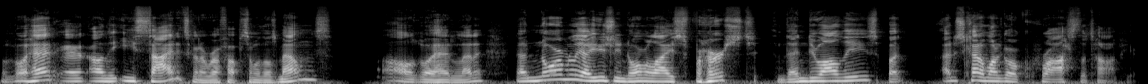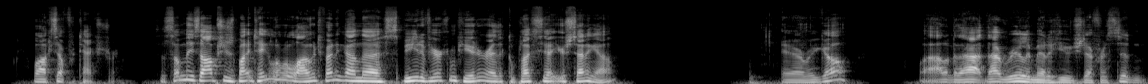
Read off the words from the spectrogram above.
We'll go ahead and on the east side, it's going to rough up some of those mountains. I'll go ahead and let it. Now, normally I usually normalize first, then do all these, but I just kind of want to go across the top here. Well, except for texturing. So some of these options might take a little longer depending on the speed of your computer and the complexity that you're setting up. There we go. Wow, look at that. That really made a huge difference, didn't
